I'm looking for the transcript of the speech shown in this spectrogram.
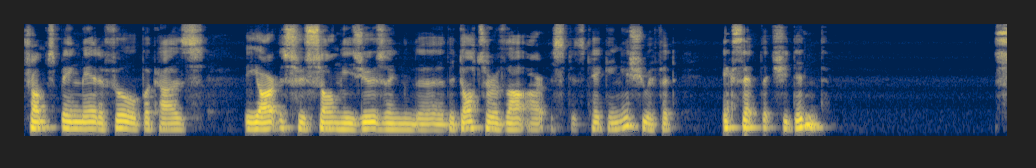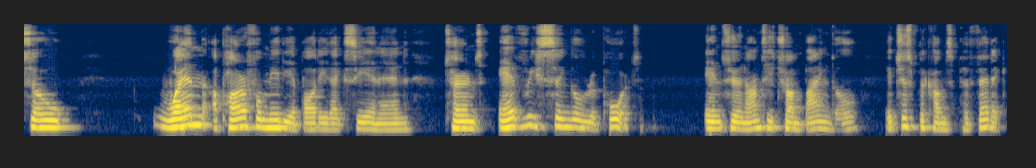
Trump's being made a fool because the artist whose song he's using, the, the daughter of that artist, is taking issue with it, except that she didn't. So when a powerful media body like CNN turns every single report into an anti Trump angle, it just becomes pathetic.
